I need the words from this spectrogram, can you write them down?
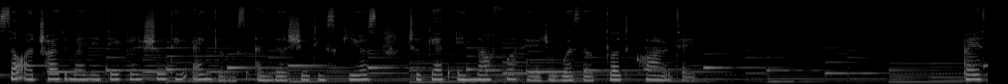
so I tried many different shooting angles and shooting skills to get enough footage with a good quality. Based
